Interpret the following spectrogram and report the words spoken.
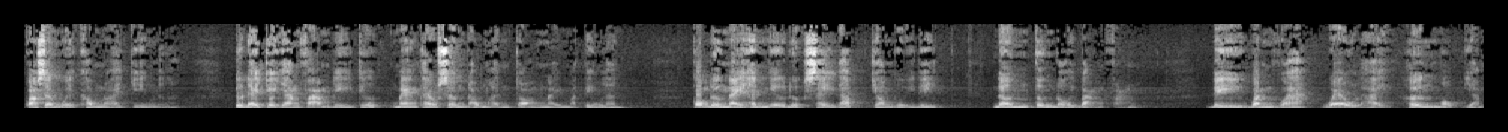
Quan Sơn Nguyệt không nói chuyện nữa. Cứ để cho Giang Phạm đi trước, mang theo sơn động hình tròn này mà tiến lên. Con đường này hình như được xây đắp cho người đi, nên tương đối bằng phẳng. Đi quanh qua, quẹo lại hơn một dặm.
